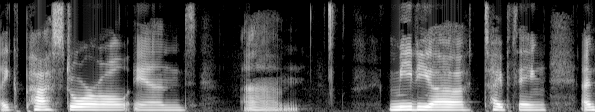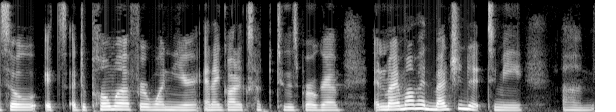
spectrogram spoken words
like pastoral and um, media type thing. And so it's a diploma for one year, and I got accepted to this program. And my mom had mentioned it to me, um,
